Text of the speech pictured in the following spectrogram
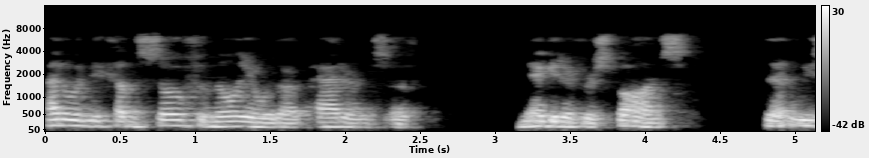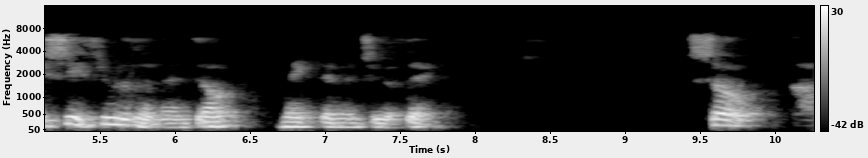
How do we become so familiar with our patterns of negative response that we see through them and don't make them into a thing? So, uh,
